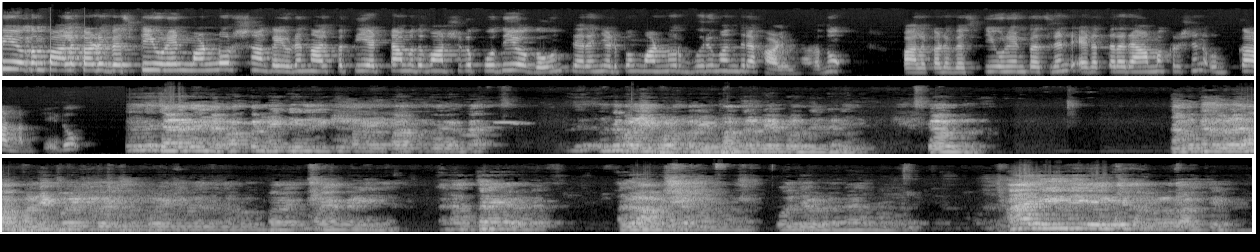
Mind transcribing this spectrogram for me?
പി യോഗം പാലക്കാട് വെസ്റ്റ് യൂണിയൻ മണ്ണൂർ ശാഖയുടെ നാൽപ്പത്തി എട്ടാമത് വാർഷിക പൊതുയോഗവും തെരഞ്ഞെടുപ്പും മണ്ണൂർ ഗുരുമന്ദിര ഹാളിൽ നടന്നു. Palakkad west union president Edathara Ramakrishnan ഉദ്ഘാടനം ചെയ്തു. നമുക്ക് നമ്മൾ പള്ളിയിൽ പോയിട്ട് ഒരു ദിവസം പോയിട്ടില്ലെന്ന് നമുക്ക് പറയാൻ കഴിയില്ല. കാരണം അത്രയും അത് ആവശ്യമാണ്. ബോധ്യമുള്ളവരായിരുന്നു ആ രീതിയിലേക്ക് നമ്മൾ വളർത്തിയെടുക്കണം.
